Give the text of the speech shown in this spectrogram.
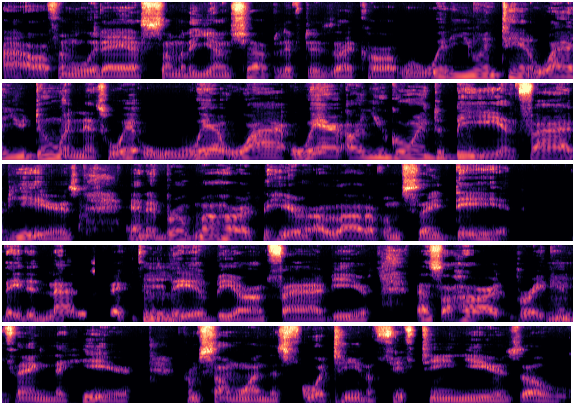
I often would ask some of the young shoplifters I caught, "Well, what do you intend? Why are you doing this? Where, where, why, where are you going to be in five years?" And it broke my heart to hear a lot of them say, "Dead." They did not expect to mm. live beyond five years. That's a heartbreaking mm. thing to hear from someone that's 14 or 15 years old.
